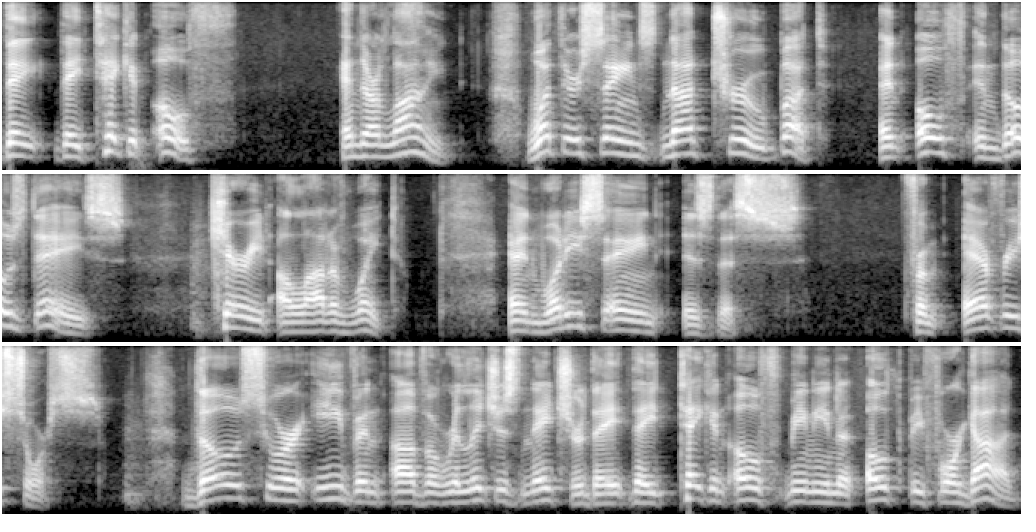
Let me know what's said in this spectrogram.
they, they take an oath and they're lying. What they're saying is not true, but an oath in those days carried a lot of weight. And what he's saying is this from every source, those who are even of a religious nature, they, they take an oath, meaning an oath before God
